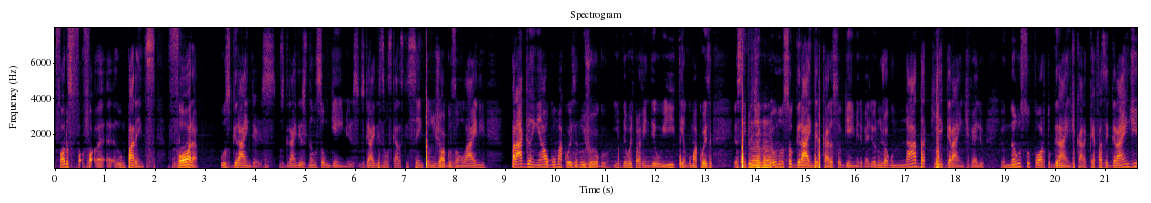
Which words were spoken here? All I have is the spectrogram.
Fora os. For, é, é, um parênteses. Fora os grinders. Os grinders não são gamers. Os grinders são os caras que sentam em jogos online para ganhar alguma coisa no jogo e depois para vender o item, alguma coisa. Eu sempre uhum. digo, eu não sou grinder, cara, eu sou gamer, velho. Eu não jogo nada que é grind, velho. Eu não suporto grind, cara. Quer fazer grind,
